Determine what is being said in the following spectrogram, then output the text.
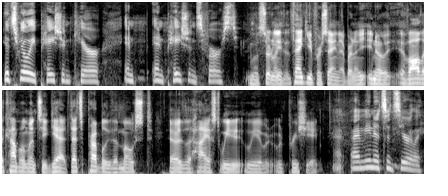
it's really patient care and, and patients first? Well, certainly. Thank you for saying that, Brenda. You know, of all the compliments you get, that's probably the most uh, the highest we we would appreciate. I mean it sincerely.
